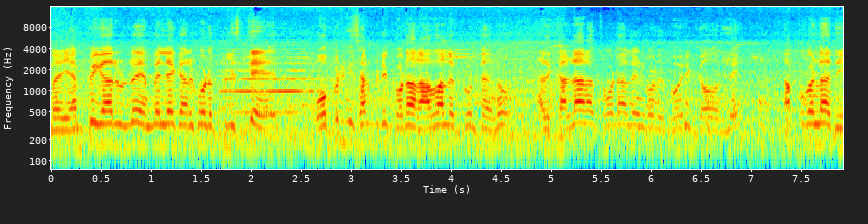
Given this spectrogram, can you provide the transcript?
మరి ఎంపీ గారు ఎమ్మెల్యే గారు కూడా పిలిస్తే ఓపెనింగ్ సెరమనీకి కూడా రావాలనుకుంటాను. అది కళ్ళారా చూడాలని కూడా కోరికగా ఉంది. తప్పకుండా అది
